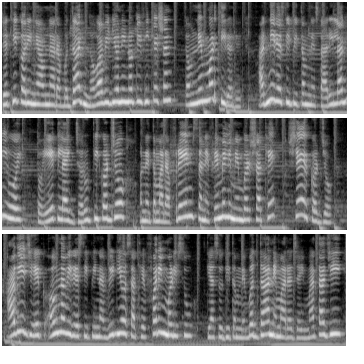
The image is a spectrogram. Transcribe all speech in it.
જેથી કરીને આવનારા બધા જ નવા વિડીયોની નોટિફિકેશન તમને મળતી રહે. આજની રેસીપી તમને સારી લાગી હોય તો એક લાઇક જરૂરથી કરજો અને તમારા ફ્રેન્ડ્સ અને ફેમિલી મેમ્બર્સ સાથે શેર કરજો. આવી જ એક અવનવી રેસીપીના વીડિયો સાથે ફરી મળીશું. ત્યાં સુધી તમને બધાને મારા જય માતાજી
